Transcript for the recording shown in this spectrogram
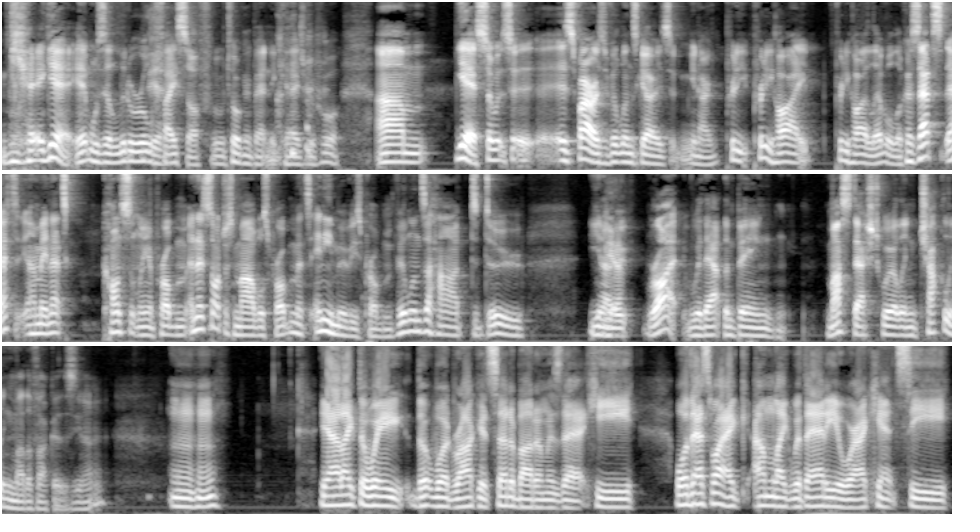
Yeah yeah it was a literal Yeah. face off we were talking about nick cage before um yeah so it's uh, as far as villains goes you know pretty pretty high pretty high level because that's that's i mean that's constantly a problem and it's not just marvel's problem it's any movie's problem villains are hard to do you know Yeah. right without them being mustache twirling chuckling motherfuckers you know hmm Yeah, I like the way the, what Rocket said about him is that he. Well, that's why I, I'm like with Addy, where I can't see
